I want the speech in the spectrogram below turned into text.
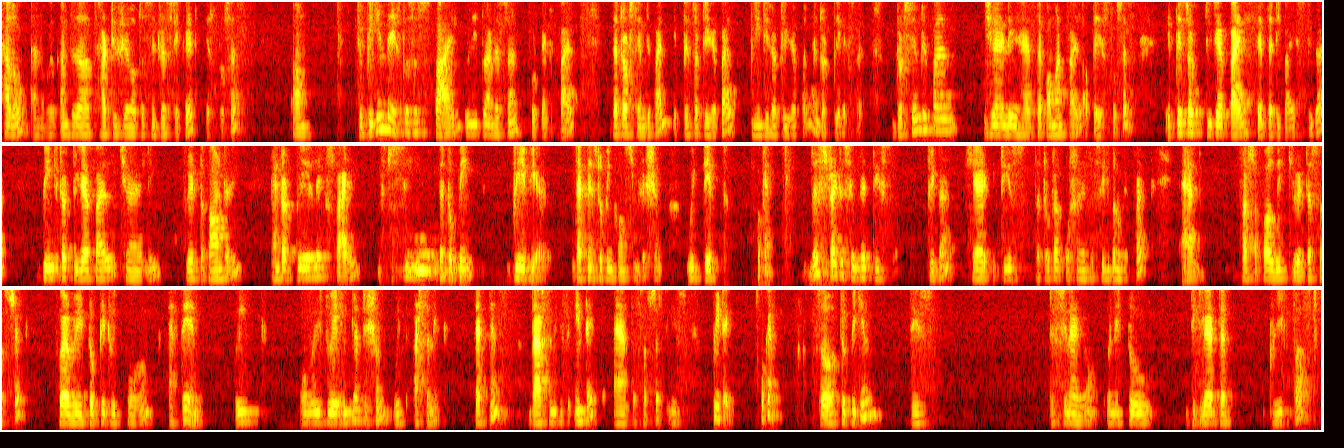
Hello and welcome to the third tutorial of the Sentaurus TCAD S process. Um, to begin the S process file, we need to understand four kind of file: the .cmd file, fps.tdr file, pnt.tdr file, and .plx file. .cmd file generally has the command file of the S process. fps.tdr file save the device figure. pnt.tdr file generally create the boundary, and .plx file is to see the doping behavior. That means doping concentration with depth. Okay. Let's try to simulate this figure. Here it is the total portion is the silicon wafer. And first of all we create the substrate where we doped it with boron. And then we we do a implantation with arsenic. That means the arsenic is n type and the substrate is p type okay. So to begin this this scenario we need to declare the grid first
